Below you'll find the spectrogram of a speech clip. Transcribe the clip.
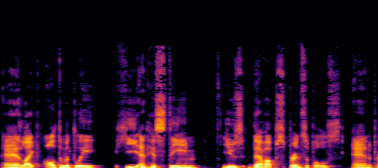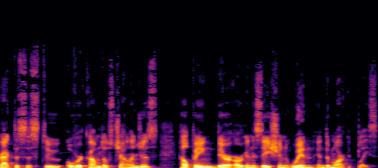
And like ultimately, he and his team use DevOps principles and practices to overcome those challenges, helping their organization win in the marketplace.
